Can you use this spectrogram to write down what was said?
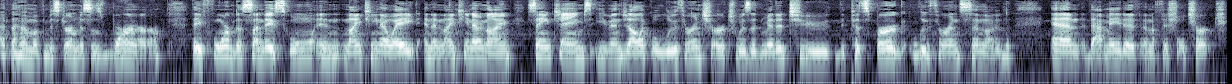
at the home of Mr. and Mrs. Werner. They formed a Sunday school in 1908, and in 1909, St. James Evangelical Lutheran Church was admitted to the Pittsburgh Lutheran Synod, and that made it an official church.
